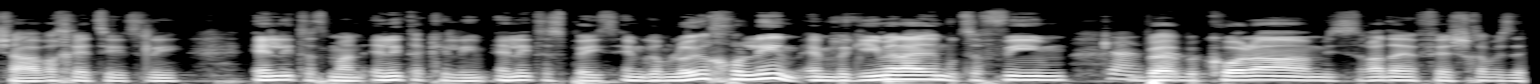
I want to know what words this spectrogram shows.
שעה וחצי אצלי, אין לי את הזמן, אין לי את הכלים, אין לי את הספייס, הם גם לא יכולים, הם מגיעים אליי מוצפים כן, ב- כן. בכל המשרד היפה שלך וזה.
